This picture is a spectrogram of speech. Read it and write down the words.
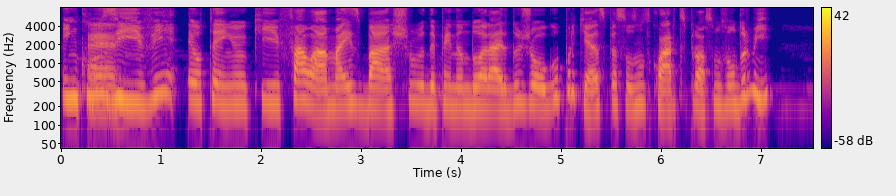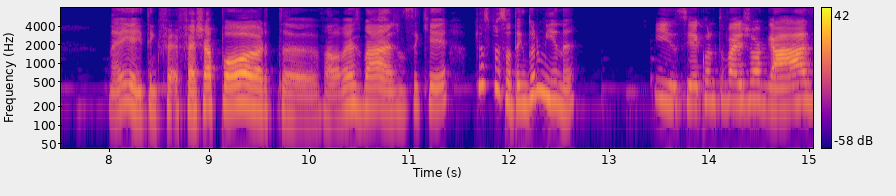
Inclusive, eu tenho que falar mais baixo, dependendo do horário do jogo, porque as pessoas nos quartos próximos vão dormir. Né? E aí tem que fe fecha a porta, fala mais baixo, não sei o quê. Porque as pessoas têm que dormir, né? Isso, e aí quando tu vai jogar,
